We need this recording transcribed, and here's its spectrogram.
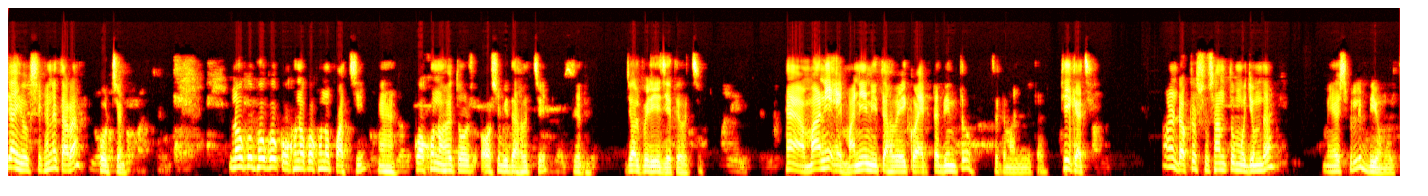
যাই হোক, সেখানে তারা করছেন। নৌকো ফৌকো কখনো কখনো পাচ্ছি হ্যাঁ কখনো হয়তো অসুবিধা হচ্ছে জল পেরিয়ে যেতে হচ্ছে। হ্যাঁ মানিয়ে মানিয়ে নিতে হবে, এই কয়েকটা দিন তো, সেটা মানিয়ে নিতে হবে। ঠিক আছে। আমার ডক্টর সুশান্ত মজুমদার মেহসপল্লি বিয়মুচ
